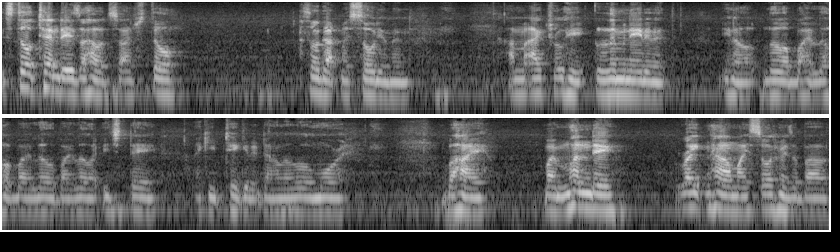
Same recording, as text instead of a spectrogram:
it's still 10 days out, so I'm still still got my sodium in. I'm actually eliminating it, you know, little by little by little by little each day. I keep taking it down a little more. By by Monday, right now my sodium is about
